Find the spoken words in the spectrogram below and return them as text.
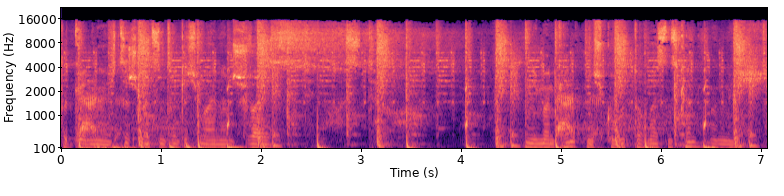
Beginne ich zu schmelzen, trinke ich meinen Schweiß. Niemand kennt mich gut, doch meistens kennt man mich.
